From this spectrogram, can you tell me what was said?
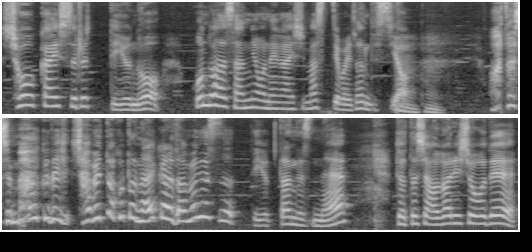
紹介するっていうのを小野田さんにお願いしますって言われたんですよ。うんうん私マイクで喋ったことないからダメですって言ったんですね。で私上がり症で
